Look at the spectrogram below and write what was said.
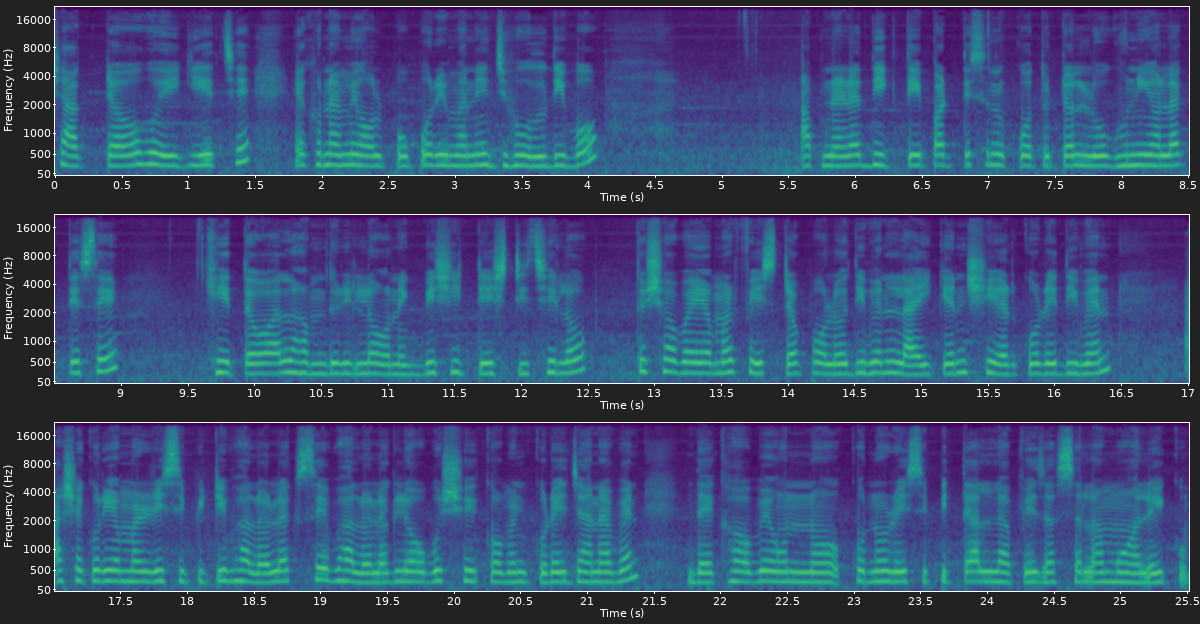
শাকটাও হয়ে গিয়েছে। এখন আমি অল্প পরিমাণে ঝোল দিব। আপনারা দেখতেই পারতেছেন কতটা লোভনীয় লাগতেছে। খেতেও আলহামদুলিল্লাহ অনেক বেশি টেস্টি ছিল। তো সবাই আমার ফেসটা ফলো দিবেন লাইক অ্যান্ড শেয়ার করে দিবেন। আশা করি আমার রেসিপিটি ভালো লাগছে। ভালো লাগলে অবশ্যই কমেন্ট করে জানাবেন। দেখা হবে অন্য কোনো রেসিপিতে আল্লাহ হাফেজ। আসসালামু আলাইকুম।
